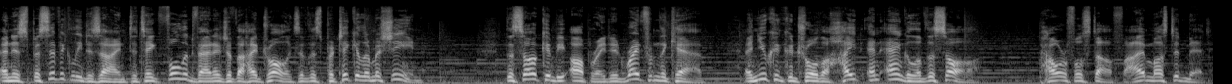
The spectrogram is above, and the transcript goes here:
and is specifically designed to take full advantage of the hydraulics of this particular machine. The saw can be operated right from the cab, and you can control the height and angle of the saw. Powerful stuff, I must admit.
